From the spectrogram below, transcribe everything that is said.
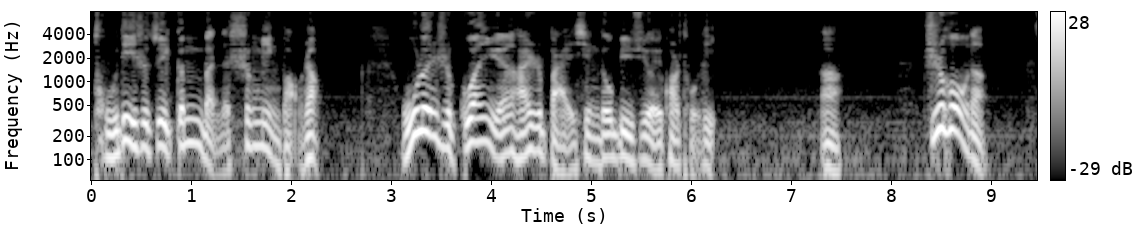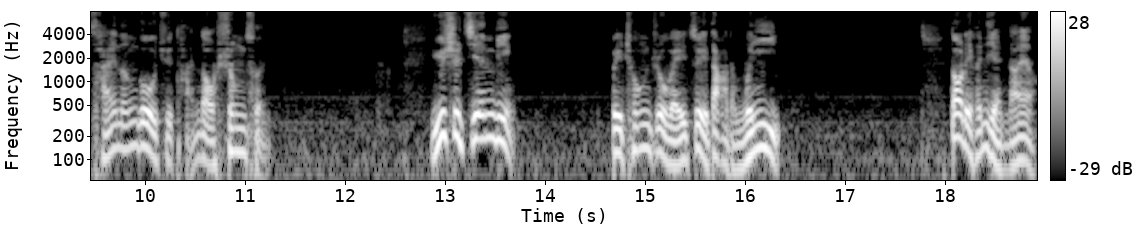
土地是最根本的生命保障。无论是官员还是百姓，都必须有一块土地，啊，之后呢，才能够去谈到生存。于是兼并。被称之为最大的瘟疫。道理很简单呀，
